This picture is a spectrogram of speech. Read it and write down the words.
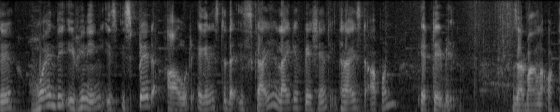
যে when the evening is spread out against the sky like a patient etherized upon a table যার বাংলা অর্থ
